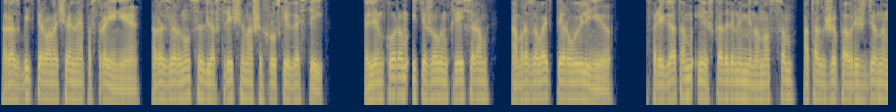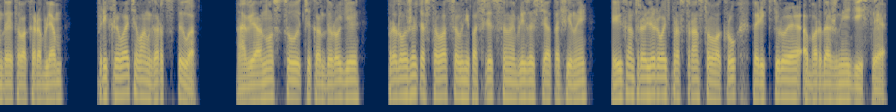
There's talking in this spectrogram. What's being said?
разбить первоначальное построение, развернуться для встречи наших русских гостей, линкорам и тяжелым крейсерам образовать первую линию, фрегатам и эскадренным миноносцам, а также поврежденным до этого кораблям, прикрывать авангард с тыла, авианосцу Тикандероги продолжать оставаться в непосредственной близости от Афины и контролировать пространство вокруг, корректируя абордажные действия.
